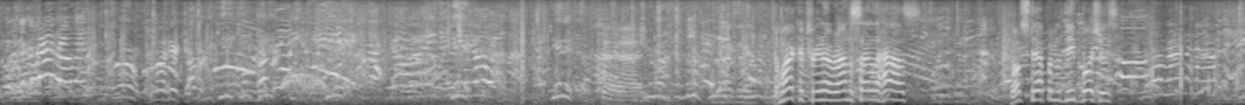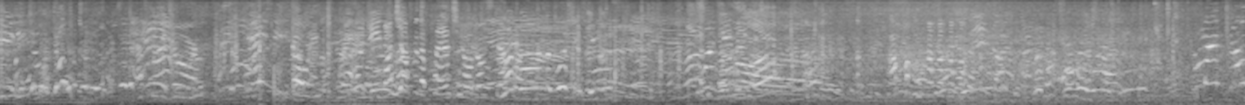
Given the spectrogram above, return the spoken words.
Look around, Roland. Come on, Katrina, around the side of the house. Don't step in the deep bushes. Watch out for the plants, know. Don't step on them.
